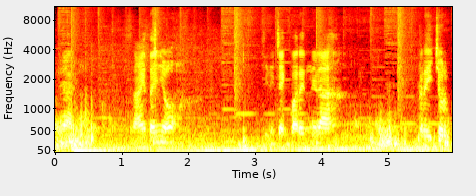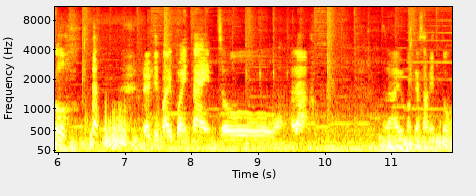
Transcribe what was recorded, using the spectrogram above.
Ayan. Nakita nyo, sinicheck pa rin nila temperature ko. 35.9. So, wala. Wala yung magkasakit to.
